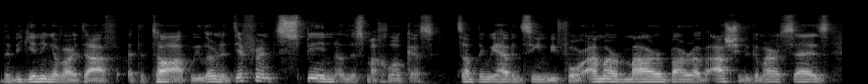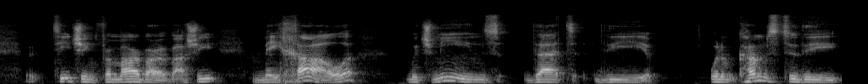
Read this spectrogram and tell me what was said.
the beginning of our daf at the top, we learn a different spin on this machlokas, something we haven't seen before. Amar Mar bar Rav Ashi, the Gemara says, teaching from Mar bar Rav Ashi, Mechal, which means that the when it comes to the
